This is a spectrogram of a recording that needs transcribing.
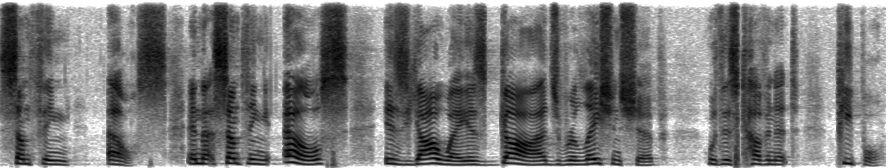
something else. And that something else is Yahweh, is God's relationship with his covenant people.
